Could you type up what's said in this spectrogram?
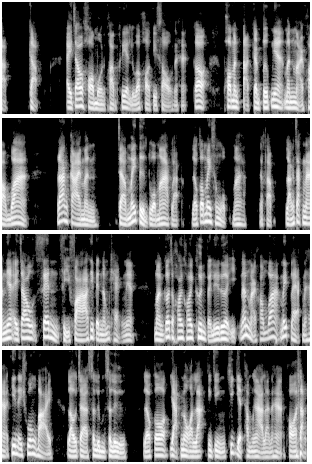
ตัดกับ ไอ้เจ้าฮอร์โมนความเครียดหรือว่าคอร์ติซอลนะฮะก็พอมันตัดกันปุ๊บเนี่ยมันหมายความว่าร่างกายมันจะไม่ตื่นตัวมากละแล้วก็ไม่สงบมากนะครับ หลังจากนั้นเนี่ยไอ้เจ้าเส้นสีฟ้าที่เป็นน้ำแข็งเนี่ยมันก็จะค่อยๆขึ้นไปเรื่อยๆอีก นั่นหมายความว่าไม่แปลกนะฮะที่ในช่วงบ่ายเราจะสลึมสลือ แล้วก็อยากนอนละจริงๆขี้เกียจทำงานแล้วนะฮะพอหลัง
